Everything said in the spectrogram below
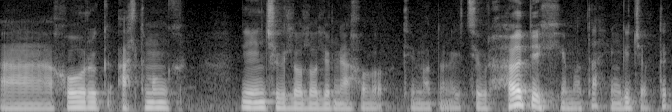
а хөөрөг алт мөнгөний энэ чиглэл бол ер нь яг тийм одоо нэг цэвэр хобби гэх юм одоо ингэж явдаг.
